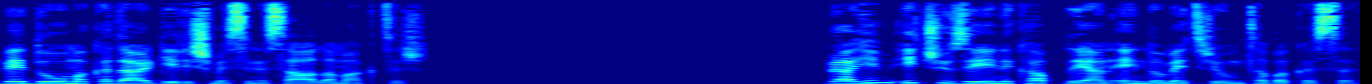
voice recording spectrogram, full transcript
ve doğuma kadar gelişmesini sağlamaktır. Rahim iç yüzeyini kaplayan endometrium tabakası,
